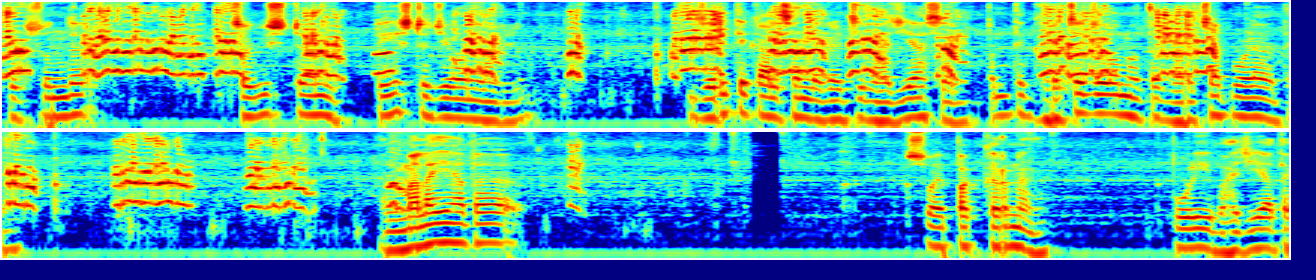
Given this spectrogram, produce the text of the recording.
खूप सुंदर चविष्ट आणि पेस्ट जेवण लागलं. जरी ते काल संध्याकाळची भाजी असेल पण ते घरचं जेवण होतं घरच्या पोळ्या होत्या. आणि मलाही आता स्वयंपाक करणं पोळी भाजी आता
